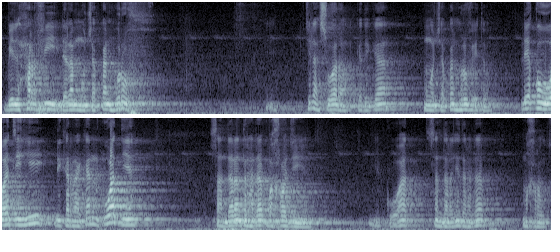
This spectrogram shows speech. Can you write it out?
Bil harfi dalam mengucapkan huruf. Jelas suara ketika mengucapkan huruf itu. Liquwatihi dikarenakan kuatnya. Sandaran terhadap makhrajnya kuat sandarannya terhadap makhraj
